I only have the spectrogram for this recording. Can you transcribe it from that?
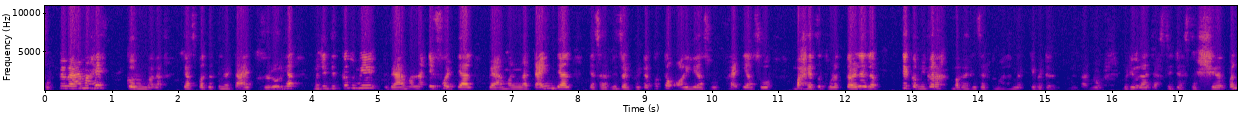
सोपे व्यायाम आहे त्याच पद्धतीने डाएट जरूर घ्या. म्हणजे जितकं तुम्ही व्यायामांना एफर्ट द्याल व्यायामांना टाइम द्याल त्याचा रिझल्ट भेटेल. फक्त ऑइली असो फॅटी असो बाहेरचं थोडं तळलेलं ते कमी करा. बघा रिझल्ट तुम्हाला नक्की भेटेल मित्रांनो. व्हिडिओला जास्तीत जास्त शेअर पण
